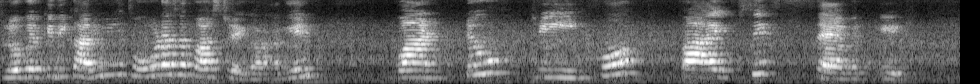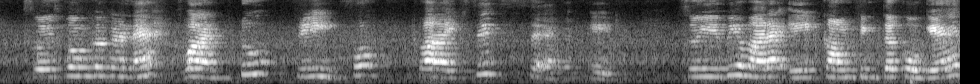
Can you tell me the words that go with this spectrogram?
slow करके दिखा रही हूँ, ये थोड़ा सा फास्ट रहेगा। Again one two three four five six seven eight so इसको हमको करना है one two three four five six seven eight so ये भी हमारा एट काउंटिंग तक हो गया है।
